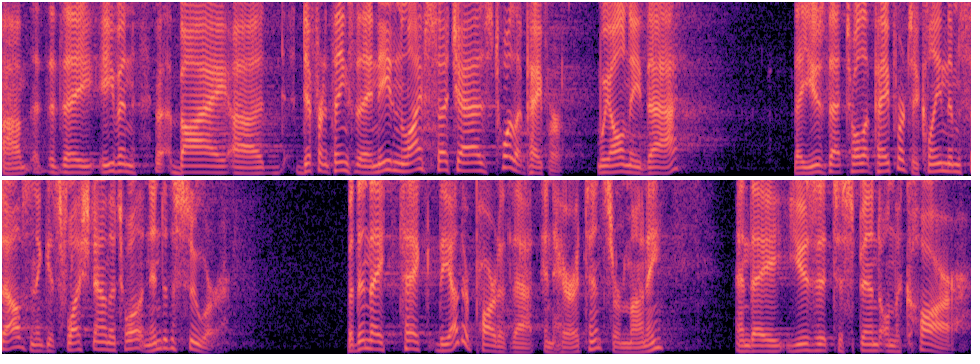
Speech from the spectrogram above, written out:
Um, they even buy uh, different things that they need in life, such as toilet paper. We all need that. They use that toilet paper to clean themselves, and it gets flushed down the toilet and into the sewer. But then they take the other part of that inheritance or money and they use it to spend on the car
